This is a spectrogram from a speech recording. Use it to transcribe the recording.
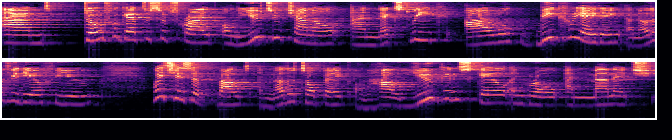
and don't forget to subscribe on the YouTube channel and next week I will be creating another video for you which is about another topic on how you can scale and grow and manage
